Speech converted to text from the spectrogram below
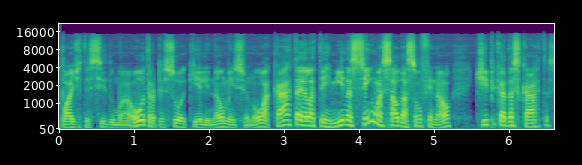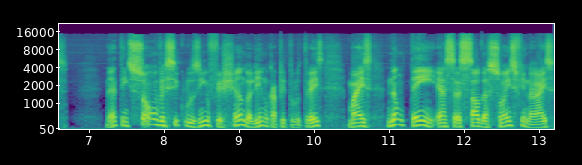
pode ter sido uma outra pessoa que ele não mencionou. A carta ela termina sem uma saudação final típica das cartas. Né? Tem só um versículozinho fechando ali no capítulo 3, mas não tem essas saudações finais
